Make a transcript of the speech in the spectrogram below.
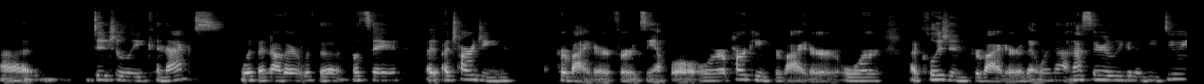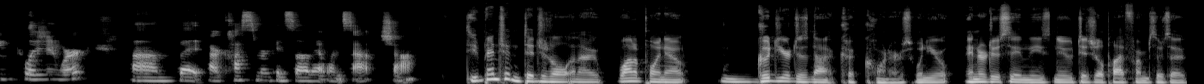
uh, digitally connect with another, with a, let's say, a, a charging provider, for example, or a parking provider or a collision provider that we're not necessarily going to be doing collision work, um, but our customer can sell that one stop shop. You mentioned digital, and I want to point out Goodyear does not cut corners. When you're introducing these new digital platforms, there's a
